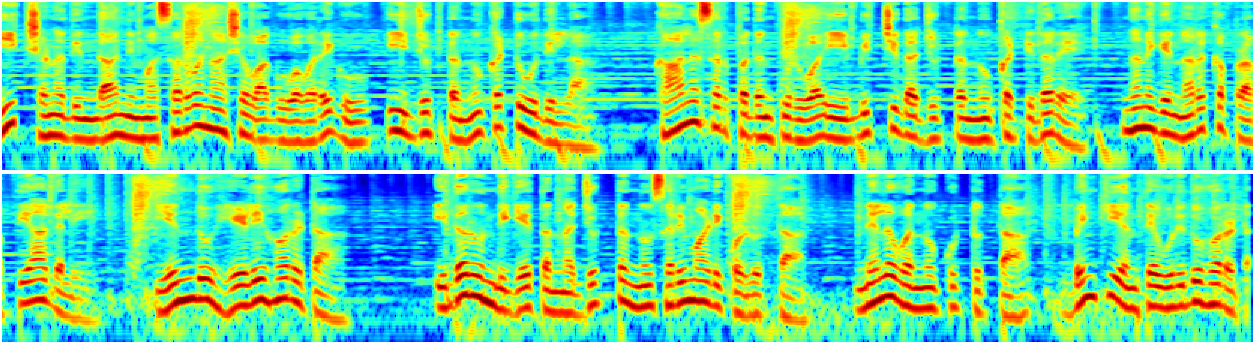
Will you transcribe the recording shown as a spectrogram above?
ಈ ಕ್ಷಣದಿಂದ ನಿಮ್ಮ ಸರ್ವನಾಶವಾಗುವವರೆಗೂ ಈ ಜುಟ್ಟನ್ನು ಕಟ್ಟುವುದಿಲ್ಲ. ಕಾಲಸರ್ಪದಂತಿರುವ ಈ ಬಿಚ್ಚಿದ ಜುಟ್ಟನ್ನು ಕಟ್ಟಿದರೆ ನನಗೆ ನರಕ ಪ್ರಾಪ್ತಿಯಾಗಲಿ ಎಂದು ಹೇಳಿ ಹೊರಟ. ಇದರೊಂದಿಗೆ ತನ್ನ ಜುಟ್ಟನ್ನು ಸರಿಮಾಡಿಕೊಳ್ಳುತ್ತಾ, ನೆಲವನ್ನು ಕುಟ್ಟುತ್ತಾ, ಬೆಂಕಿಯಂತೆ ಉರಿದು ಹೊರಟ.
